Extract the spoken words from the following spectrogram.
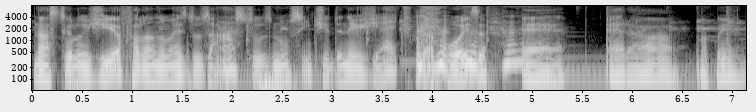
na astrologia, falando mais dos astros, num sentido energético da coisa, é, era maconheiro.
